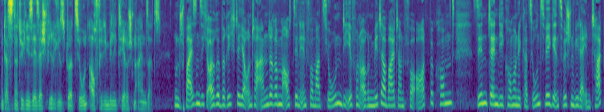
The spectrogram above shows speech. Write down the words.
Und das ist natürlich eine sehr, sehr schwierige Situation, auch für den militärischen Einsatz. Nun speisen sich eure Berichte ja unter anderem aus den Informationen, die ihr von euren Mitarbeitern vor Ort bekommt. Sind denn die Kommunikationswege inzwischen wieder intakt?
